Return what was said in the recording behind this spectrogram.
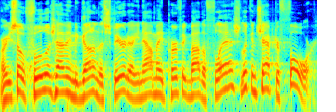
Are you so foolish, having begun in the Spirit, are you now made perfect by the flesh? Look in chapter 4.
